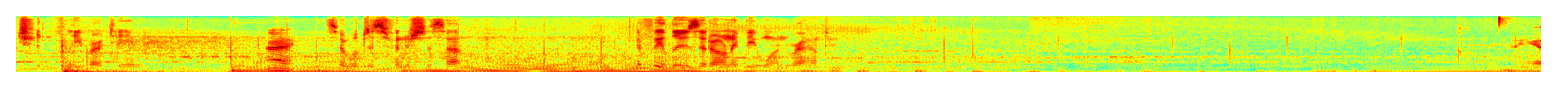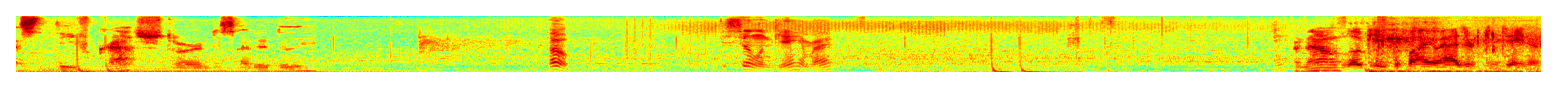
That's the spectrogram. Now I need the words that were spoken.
shouldn't leave our team. Alright. So we'll just finish this up. If we lose, it'll only be one round. I guess the thief crashed or decided to leave. Oh. He's still in game, right? For now. Locate the biohazard container.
